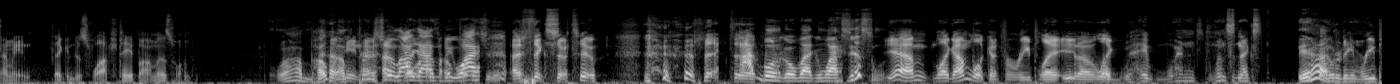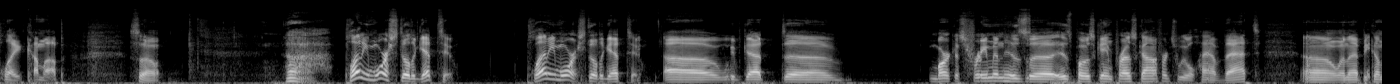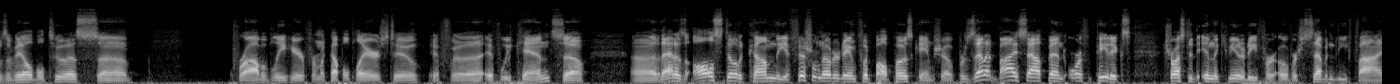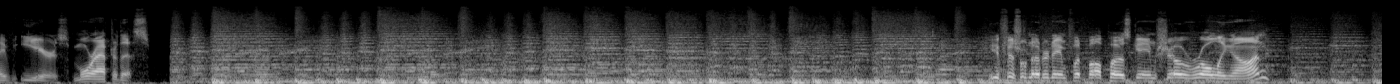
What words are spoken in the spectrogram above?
I mean, they can just watch tape on this one. Well, I'm, hoping, I I'm mean, pretty I- sure a lot of I'm guys will be watching it. I think so too. That, uh, I'd want to go back and watch this one. yeah, I'm like I'm looking for replay. You know, like hey, when's when's the next Yeah. Notre Dame replay come up? So, plenty more still to get to. Plenty more still to get to. Uh, we've got uh, Marcus Freeman his uh, his post game press conference. We will have that uh, when that becomes available to us. Probably hear from a couple players too, if if we can. So. Uh, that is all still to come. The official Notre Dame football postgame show, presented by South Bend Orthopedics, trusted in the community for over 75 years. More after this. The official Notre Dame football postgame show rolling on.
